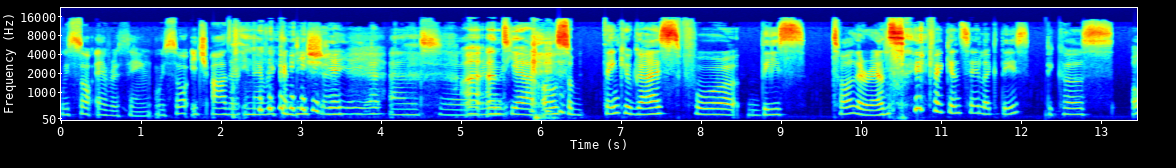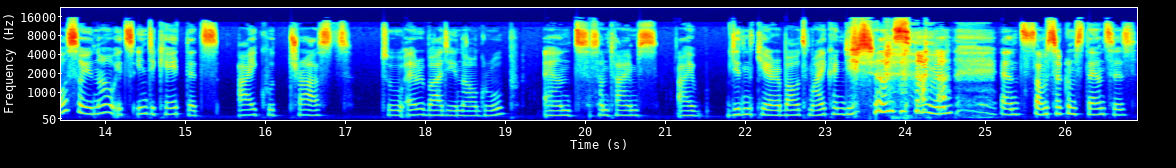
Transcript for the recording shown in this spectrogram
we saw everything. We saw each other in every condition. yeah, yeah, yeah. And uh, Uh, really- and yeah, also thank you guys for this tolerance, if I can say like this, because also you know it's indicate that I could trust to everybody in our group, and sometimes I didn't care about my conditions even and some circumstances,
